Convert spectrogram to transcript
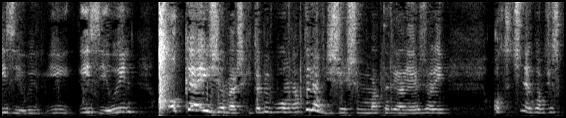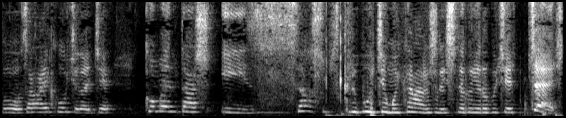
Easy win. Easy win. Okej, ziomeczki, to by było na tyle w dzisiejszym materiale. Jeżeli odcinek Wam się spodobał, zalajkujcie, dajcie komentarz i zasubskrybujcie mój kanał, jeżeli jeszcze tego nie robicie. Cześć!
